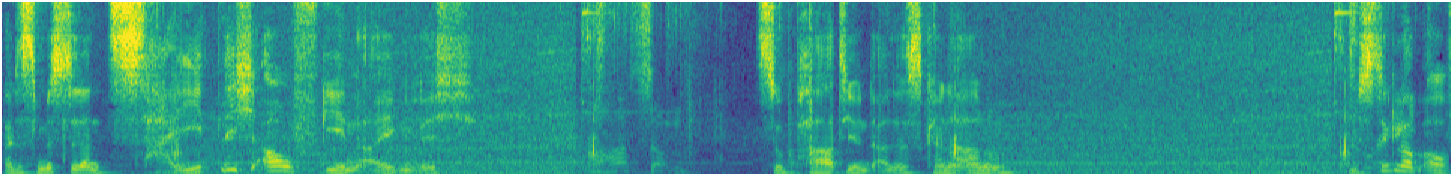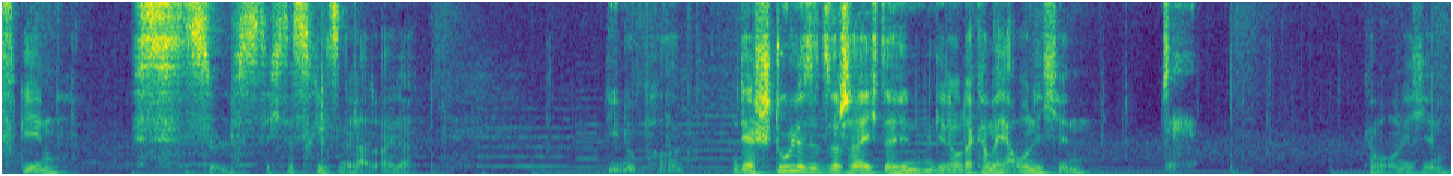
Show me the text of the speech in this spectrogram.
Weil das müsste dann zeitlich aufgehen eigentlich. So Party und alles, keine Ahnung. Müsste, glaub aufgehen. Das ist so lustig, das Riesenrad, Alter. Dino Park. Und der Stuhl ist jetzt wahrscheinlich da hinten, genau, da kann man ja auch nicht hin. Kann man auch nicht hin.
